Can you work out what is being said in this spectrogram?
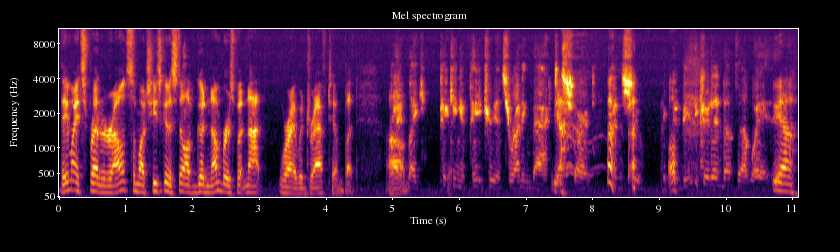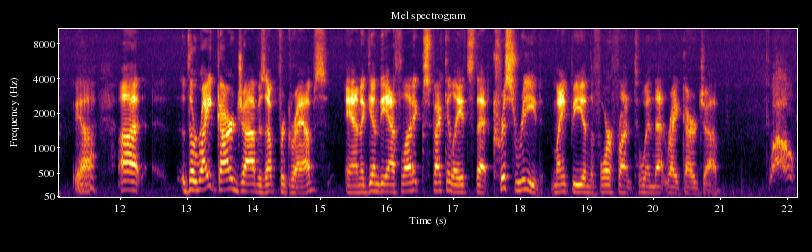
they might spread it around so much he's going to still have good numbers, but not where I would draft him. But um, right, like picking a Patriots running back to yeah. start kind of It could, be, it could end up that way. Yeah, yeah. Uh, the right guard job is up for grabs. And again, the Athletic speculates that Chris Reed might be in the forefront to win that right guard job. Wow,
